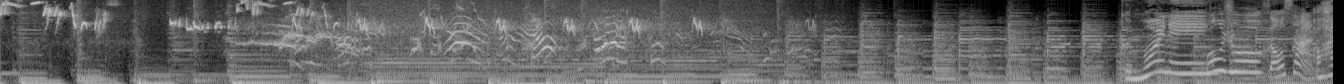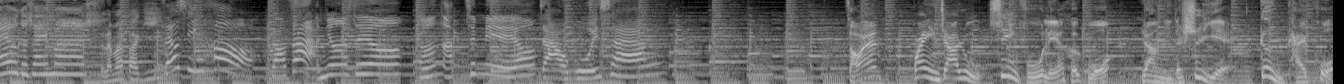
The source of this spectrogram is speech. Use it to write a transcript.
Good morning. Bonjour. 早安。 오하요 고자이마스. Selamat pagi. 早醒好。早安。 안녕하세요. 저는 아침이에요. 早不一상早安，欢迎加入幸福联合国，让你的视野更开阔。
